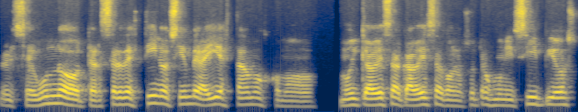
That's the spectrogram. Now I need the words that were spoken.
el segundo o tercer destino, siempre ahí estamos como muy cabeza a cabeza con los otros municipios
